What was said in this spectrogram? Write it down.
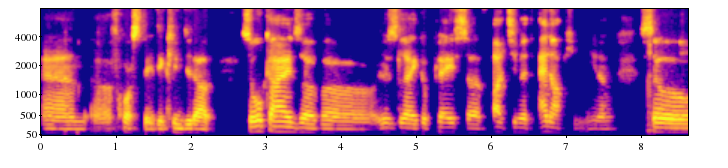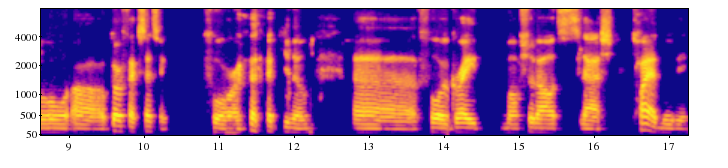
And uh, of course, they, they cleaned it up. So all kinds of uh, it was like a place of ultimate anarchy, you know. So uh, perfect setting for you know uh, for a great martial arts slash triad movie.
